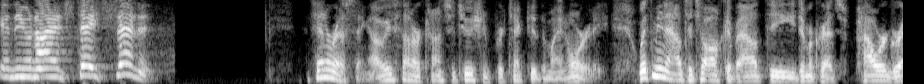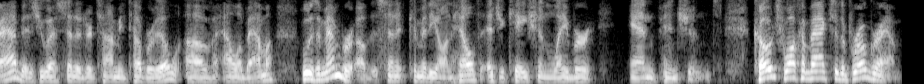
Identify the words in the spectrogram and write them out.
in the United States Senate. It's interesting. I always thought our Constitution protected the minority. With me now to talk about the Democrats' power grab is U.S. Senator Tommy Tuberville of Alabama, who is a member of the Senate Committee on Health, Education, Labor, and Pensions. Coach, welcome back to the program.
